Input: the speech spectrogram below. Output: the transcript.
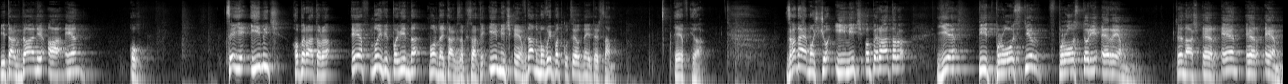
і так далі, АН. О. Це є імідж оператора F, ну і відповідно можна і так записати імідж F. В даному випадку це одне і те ж саме. F і A. Згадаємо, що імідж оператора є підпростір в просторі RM. Це наш RN, RM.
